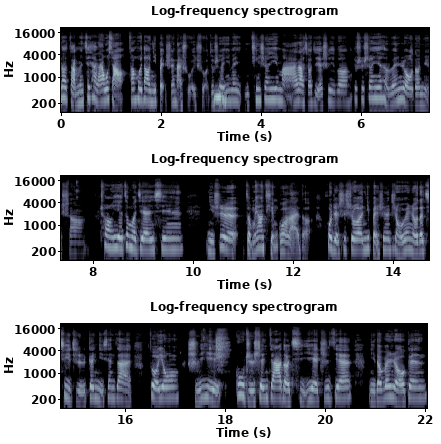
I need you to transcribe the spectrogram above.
那咱们接下来，我想翻回到你本身来说一说，就是因为你听声音嘛，艾拉小姐姐是一个就是声音很温柔的女生，创业这么艰辛，你是怎么样挺过来的？或者是说你本身的这种温柔的气质，跟你现在坐拥十亿估值身家的企业之间，你的温柔跟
